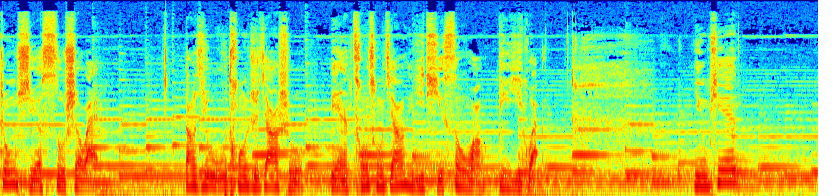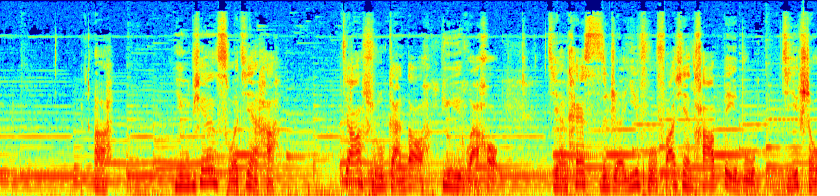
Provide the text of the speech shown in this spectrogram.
中学宿舍外，当局无通知家属。便匆匆将遗体送往殡仪馆。影片啊，影片所见哈，家属赶到殡仪馆后，剪开死者衣服，发现他背部及手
